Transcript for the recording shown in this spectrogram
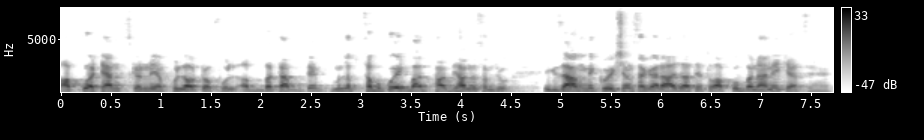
आपको अटैम्प्ट करने हैं फुल आउट ऑफ़ फुल अब बता मतलब सबको एक बात ध्यान में समझो। एग्ज़ाम में क्वेश्चन अगर आ जाते तो आपको बनाने कैसे हैं?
